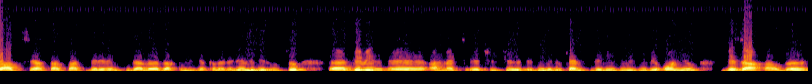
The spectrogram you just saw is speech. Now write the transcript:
sağlık siyasal partilere ve iktidarlara bırakılmayacak kadar önemli bir unsur. E, demin e, Ahmet e, Türk'ü dinledim. Kendisi de bildiğiniz gibi 10 yıl ceza aldı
